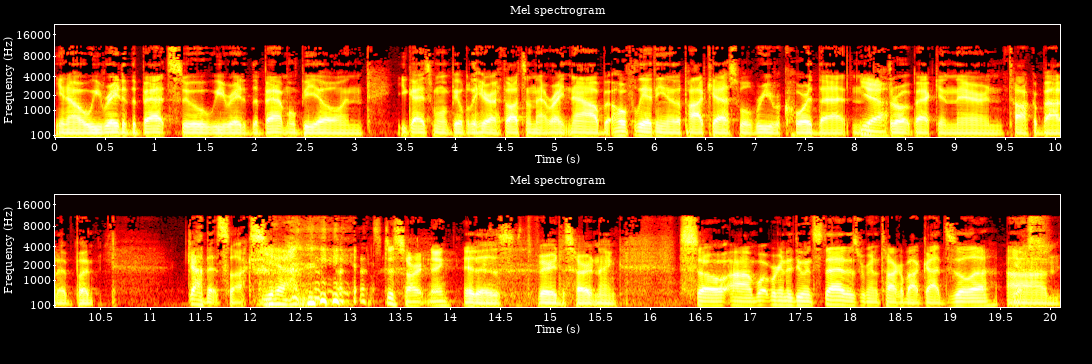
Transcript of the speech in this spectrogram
You know, we rated the bat suit, we rated the Batmobile, and you guys won't be able to hear our thoughts on that right now. But hopefully, at the end of the podcast, we'll re-record that and Yeah. throw it back in there and talk about it. But God, that sucks. Yeah, it's disheartening. It is. It's very disheartening. So, um, what we're going to do instead is we're going to talk about Godzilla. Yes. Um,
